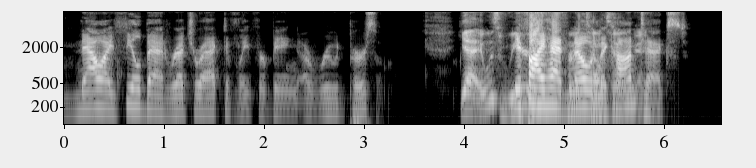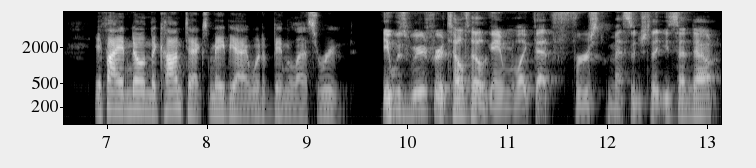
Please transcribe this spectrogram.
now I feel bad retroactively for being a rude person. Yeah, it was weird. if I had known the Telltale game. context, if I had known the context, maybe I would have been less rude. it was weird for a telltale game like that first message that you send out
